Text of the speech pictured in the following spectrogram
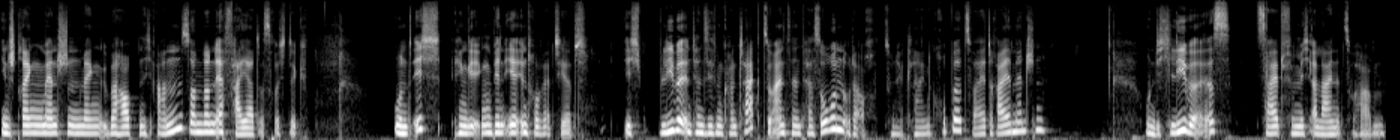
Ihn strengen Menschenmengen überhaupt nicht an, sondern er feiert es richtig. Und ich hingegen bin eher introvertiert. Ich liebe intensiven Kontakt zu einzelnen Personen oder auch zu einer kleinen Gruppe, zwei, drei Menschen. Und ich liebe es, Zeit für mich alleine zu haben.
